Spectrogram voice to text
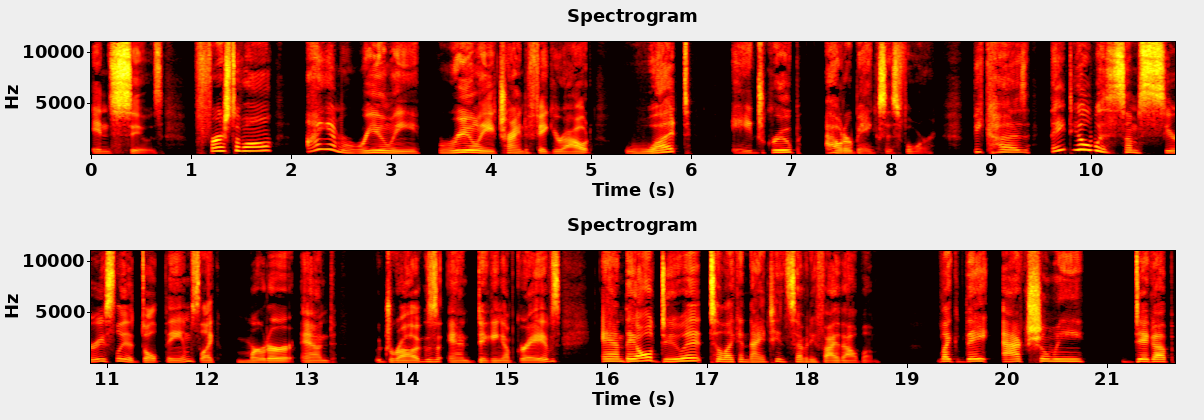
ensues. First of all, I am really, really trying to figure out what age group Outer Banks is for because they deal with some seriously adult themes like murder and drugs and digging up graves. And they all do it to like a 1975 album. Like they actually dig up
